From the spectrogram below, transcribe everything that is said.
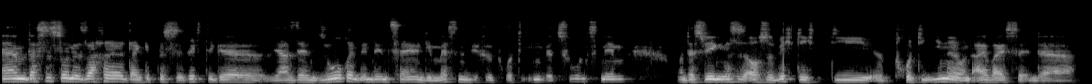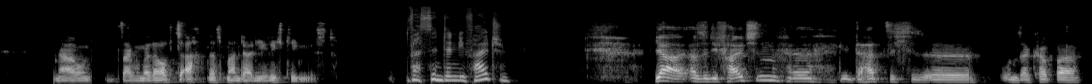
ähm, das ist so eine Sache, da gibt es richtige ja, Sensoren in den Zellen, die messen, wie viel Protein wir zu uns nehmen. Und deswegen ist es auch so wichtig, die äh, Proteine und Eiweiße in der Nahrung, sagen wir mal, darauf zu achten, dass man da die richtigen isst. Was sind denn die falschen? Ja, also die falschen, äh, da hat sich äh, unser Körper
